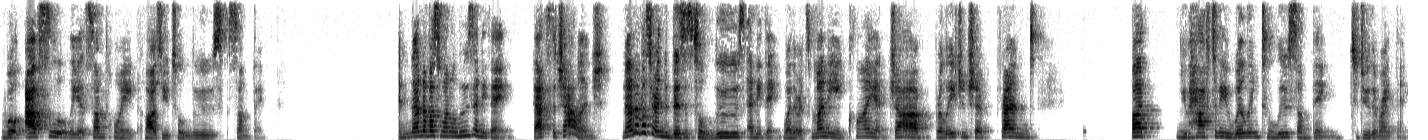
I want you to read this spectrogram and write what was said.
will absolutely at some point cause you to lose something. And none of us want to lose anything. That's the challenge. None of us are in the business to lose anything, whether it's money, client, job, relationship, friend. But you have to be willing to lose something to do the right thing.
